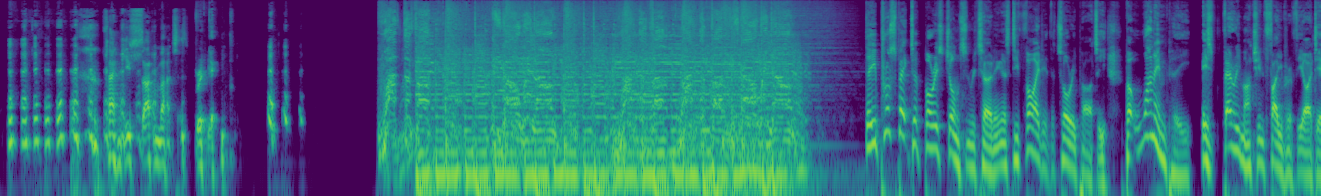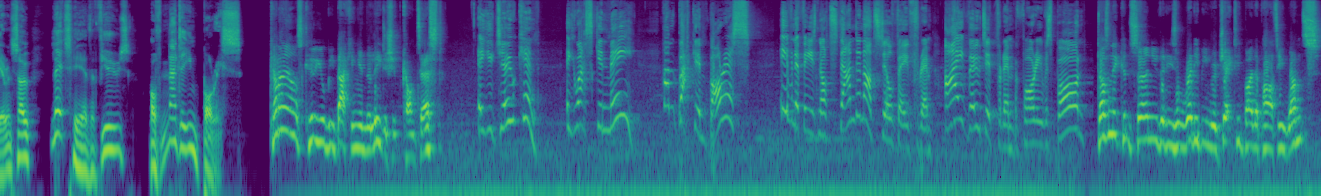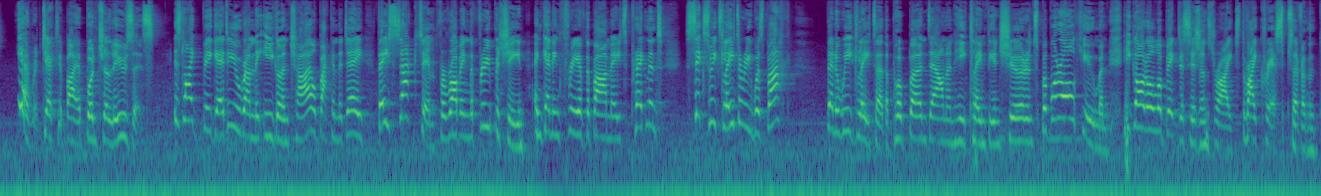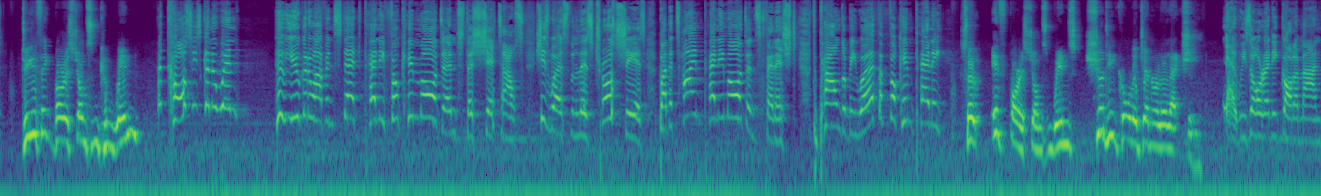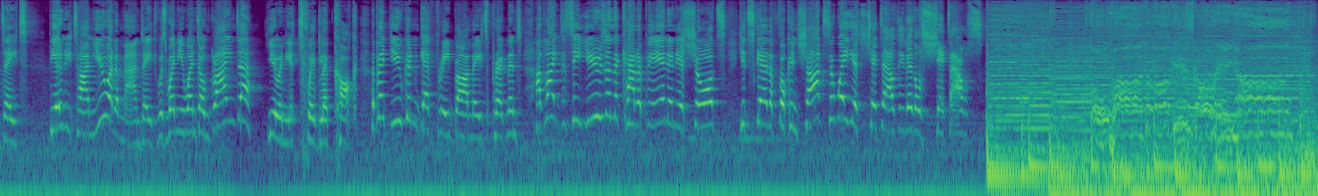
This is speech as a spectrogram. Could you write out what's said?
Thank you so much. It's brilliant. What the fuck is going on? What the fuck, what the fuck is going on? The prospect of Boris Johnson returning has divided the Tory party, but one MP is very much in favour of the idea, and so let's hear the views of Nadine Boris. Can I ask who you'll be backing in the leadership contest? Are you joking? Are you asking me? I'm backing Boris. Even if he's not standing, I'd still vote for him. I voted for him before he was born. Doesn't it concern you that he's already been rejected by the party once? Yeah, rejected by a bunch of losers. It's like Big Eddie who ran the Eagle and Child back in the day. They sacked him for robbing the fruit machine and getting three of the barmaids pregnant. Six weeks later, he was back. Then a week later, the pub burned down and he claimed the insurance. But we're all human. He got all the big decisions right, the right crisps, everything. Do you think Boris Johnson can win? Of course he's gonna win. Who you gonna have instead? Penny fucking Mordaunt, the shithouse. She's worse than Liz Truss, she is. By the time Penny Mordaunt's finished, the pound will be worth a fucking penny. So, if Boris Johnson wins, should he call a general election? No, he's already got a mandate. The only time you had a mandate was when you went on Grindr. You and your twiggler cock. I bet you couldn't get three barmaids pregnant. I'd like to see yous in the Caribbean in your shorts. You'd scare the fucking sharks away, you shithousey little shithouse. Oh, what the fuck is going on?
